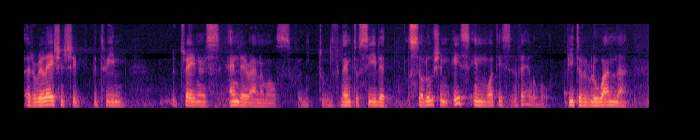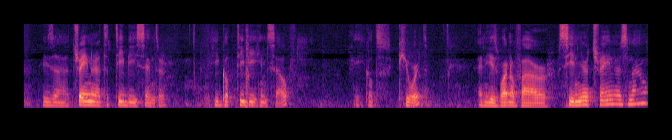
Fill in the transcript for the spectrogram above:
a relationship between the trainers and their animals, to, for them to see that solution is in what is available. Peter Luanda is a trainer at the TB center. He got TB himself. He got cured. And he is one of our senior trainers now.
